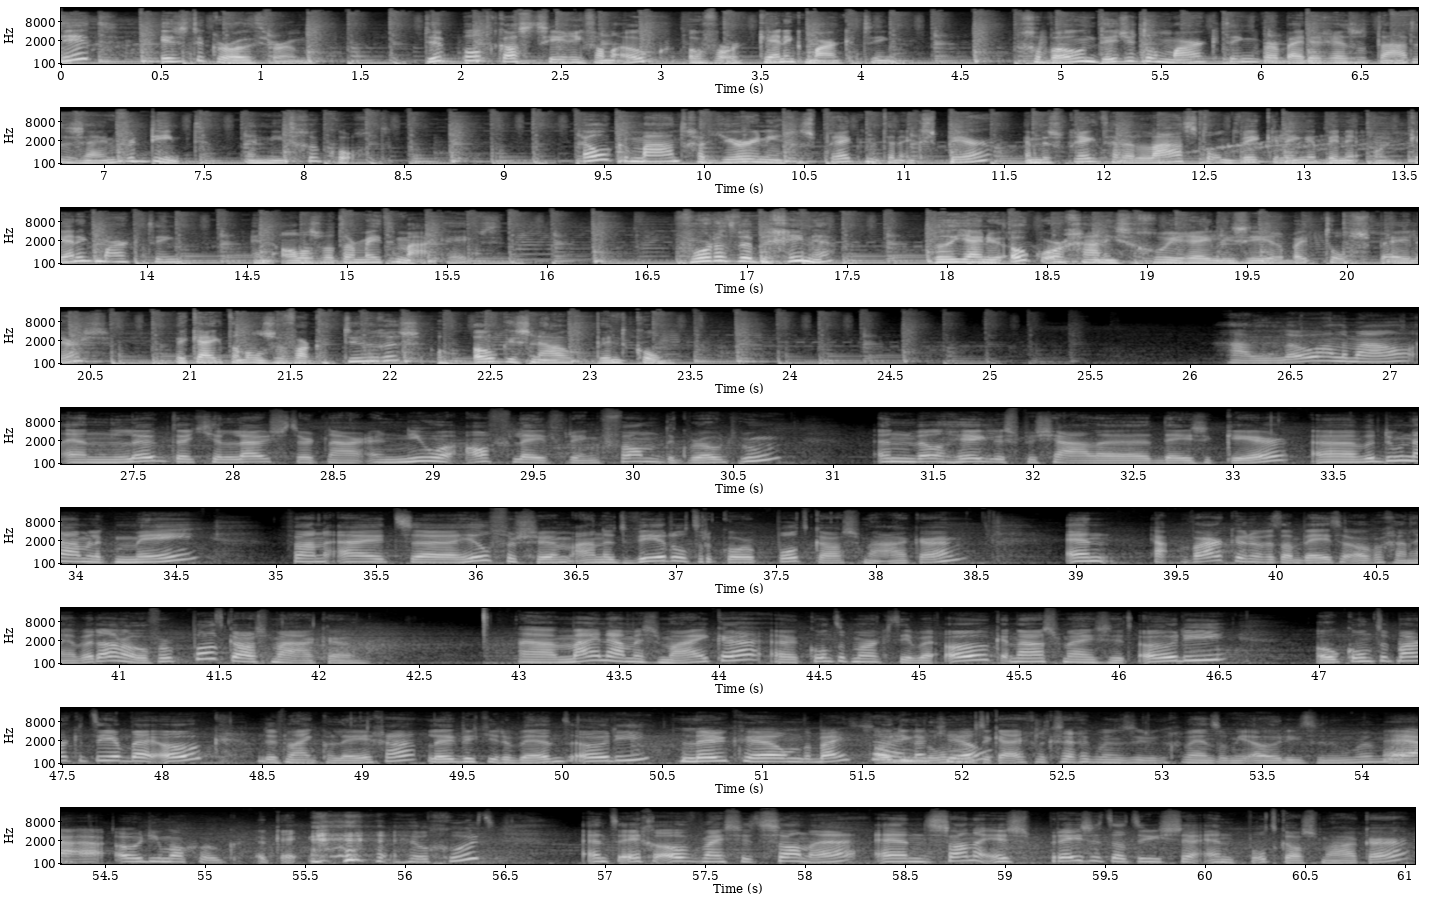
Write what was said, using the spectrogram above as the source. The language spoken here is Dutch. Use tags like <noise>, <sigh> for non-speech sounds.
Dit is The Growth Room, de podcastserie van Ook over organic marketing. Gewoon digital marketing waarbij de resultaten zijn verdiend en niet gekocht. Elke maand gaat Jurjen in gesprek met een expert en bespreekt hij de laatste ontwikkelingen binnen organic marketing en alles wat ermee te maken heeft. Voordat we beginnen, wil jij nu ook organische groei realiseren bij topspelers? Bekijk dan onze vacatures op ookisnow.com. Hallo allemaal en leuk dat je luistert naar een nieuwe aflevering van The Growth Room. Een wel hele speciale deze keer. Uh, we doen namelijk mee vanuit uh, Hilversum aan het wereldrecord podcast maken. En ja, waar kunnen we het dan beter over gaan hebben dan over podcast maken? Uh, mijn naam is Maaike, content marketeer bij Ook. En naast mij zit Odi, ook content marketeer bij Ook. Dus mijn collega. Leuk dat je er bent, Odi. Leuk uh, om erbij te zijn, Odi dankjewel. moet ik eigenlijk zeggen. Ik ben natuurlijk gewend om je Odi te noemen. Maar... Ja, Odi mag ook. Oké, okay. <laughs> heel goed. En tegenover mij zit Sanne. En Sanne is presentatrice en podcastmaker.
